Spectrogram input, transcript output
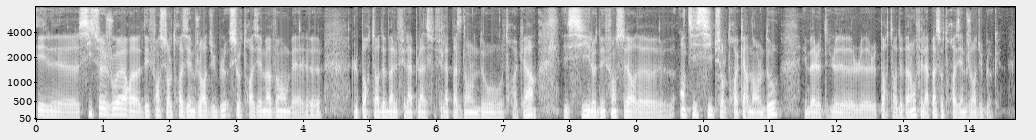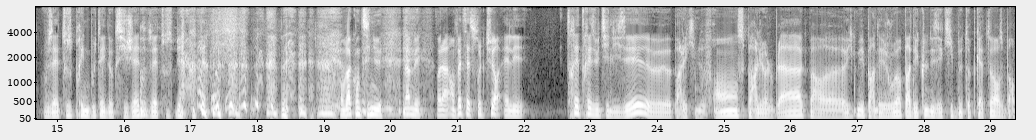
Et euh, si ce joueur euh, défend sur le troisième joueur du sur le troisième avant, ben, le, porteur de balle fait la place, fait la passe dans le dos au trois quarts. Et si le défenseur anticipe sur le trois quarts dans le dos, et ben le, le, porteur de ballon fait la passe au troisième joueur du bloc. Vous avez tous pris une bouteille d'oxygène, vous êtes tous bien. On va continuer. Non mais voilà, en fait cette structure, elle est très très utilisé euh, par l'équipe de France, par les All Blacks, par, euh, par des joueurs, par des, des équipes de top 14, par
